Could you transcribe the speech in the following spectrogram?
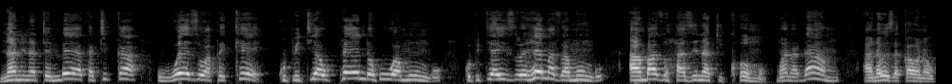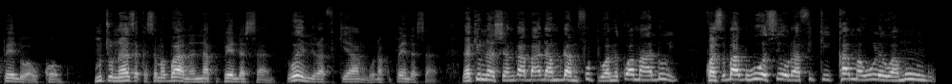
na ninatembea katika uwezo wa pekee kupitia upendo huu wa mungu kupitia hizi rehema za mungu ambazo hazina kikomo. Mwanadamu anaweza kawa na upendo wa ukomo mtu unaweza kasema bwana ninakupenda sana. Wewe ni rafiki yangu nakupenda sana. Lakini unashangaa baada ya muda mfupi wamekuwa maadui kwa sababu huo sio urafiki kama ule wa mungu.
